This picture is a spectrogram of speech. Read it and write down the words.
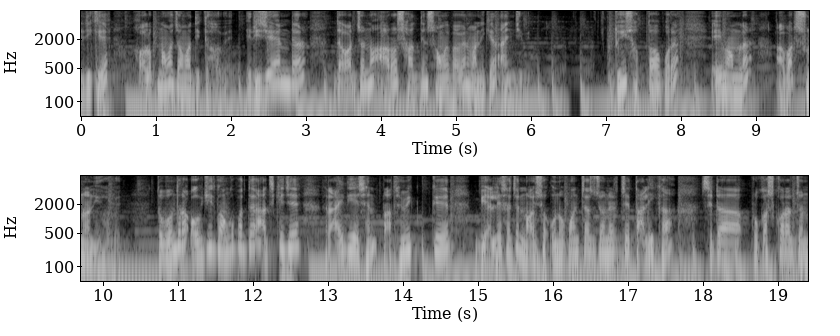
ইডিকে হলফনামা জমা দিতে হবে। রিজাইন্ডার দেওয়ার জন্য আরও সাত দিন সময় পাবেন মানিকের আইনজীবী। দুই সপ্তাহ পরে এই মামলার আবার শুনানি হবে। তো বন্ধুরা অভিজিৎ গঙ্গোপাধ্যায় আজকে যে রায় দিয়েছেন, প্রাথমিকের বিয়াল্লিশ হাজার নয়শো উনপঞ্চাশ জনের যে তালিকা, সেটা প্রকাশ করার জন্য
